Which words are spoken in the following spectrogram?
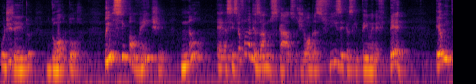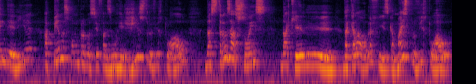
o direito Sim. do autor. Principalmente, não. É, assim, se eu for analisar nos casos de obras físicas que tem o NFT, eu entenderia apenas como para você fazer um registro virtual das transações daquele, daquela obra física. Mais para o virtual,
